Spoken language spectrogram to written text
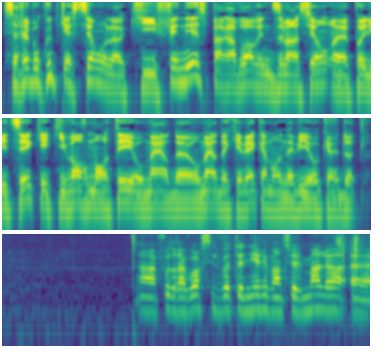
ça fait beaucoup de questions là, qui finissent par avoir une dimension euh, politique et qui vont remonter au maire de, au maire de Québec, à mon avis, il a aucun doute. Il ah, faudra voir s'il va tenir éventuellement là, euh,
